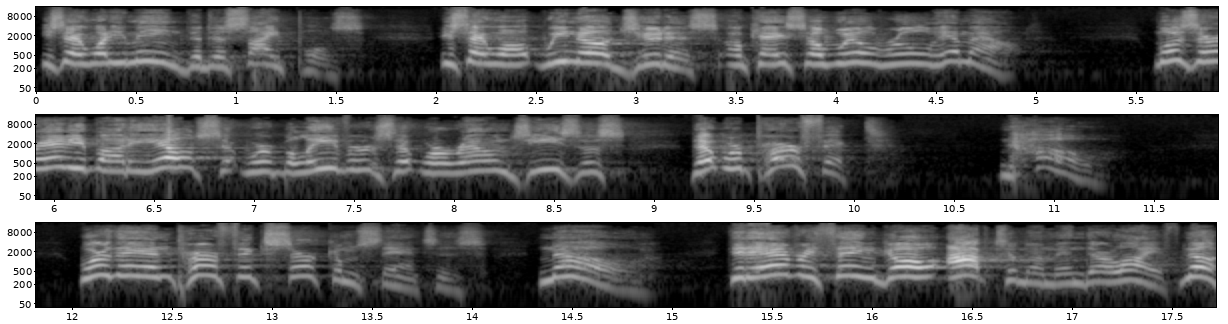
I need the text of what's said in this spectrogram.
You say, What do you mean? The disciples. You say, Well, we know Judas. Okay, so we'll rule him out. Was there anybody else that were believers that were around Jesus that were perfect? No. Were they in perfect circumstances? No. Did everything go optimum in their life? No.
